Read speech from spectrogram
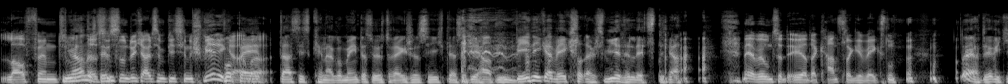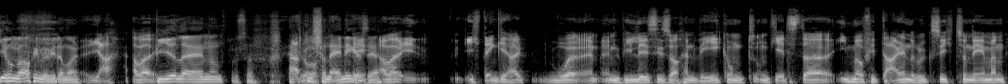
laufend. Ja, das das ist natürlich alles ein bisschen schwieriger, Wobei, das ist kein Argument aus österreichischer Sicht. Also die haben weniger Wechsel als wir in den letzten Jahren. naja, bei uns hat eher der Kanzler gewechselt. Naja, die Regierung auch immer wieder mal. ja, aber Bierlein und so. hatten Ja, schon einiges, nee, ja. Aber ich, denke halt, wo ein, ein Wille ist, ist auch ein Weg und, und jetzt da immer auf Italien Rücksicht zu nehmen.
